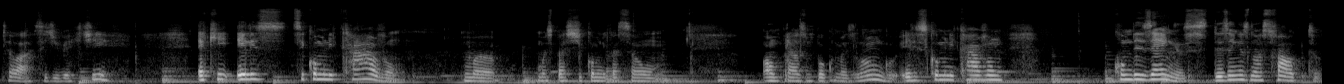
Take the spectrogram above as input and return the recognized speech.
sei lá, se divertir é que eles se comunicavam, uma, uma espécie de comunicação a um prazo um pouco mais longo, eles se comunicavam com desenhos, desenhos no asfalto,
